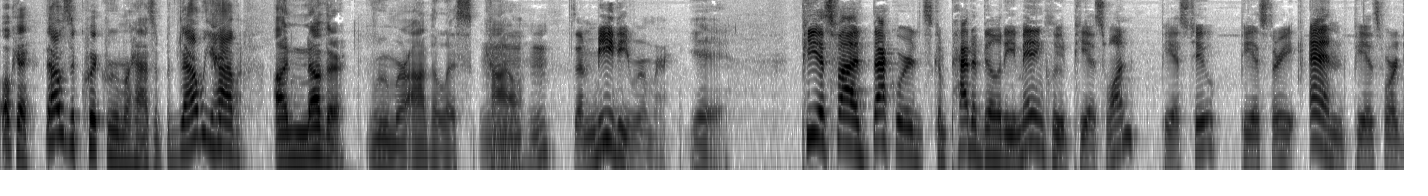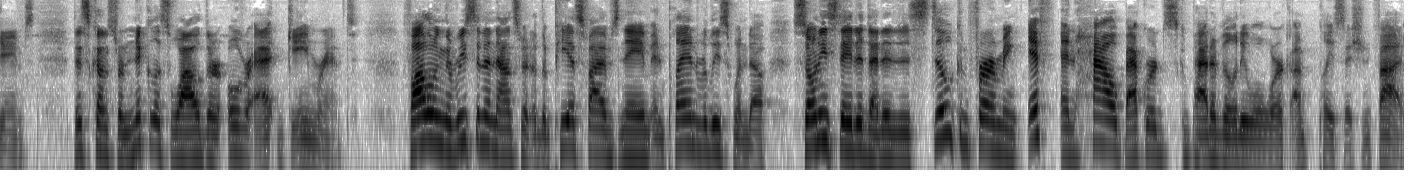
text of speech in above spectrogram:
Okay that was a quick rumor has it but now we have another rumor on the list, Kyle. Mm-hmm. The meaty rumor. Yeah. PS5 backwards compatibility may include PS1, PS2, PS3, and PS4 games. This comes from Nicholas Wilder over at Game Rant. Following the recent announcement of the PS5's name and planned release window, Sony stated that it is still confirming if and how backwards compatibility will work on PlayStation 5.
